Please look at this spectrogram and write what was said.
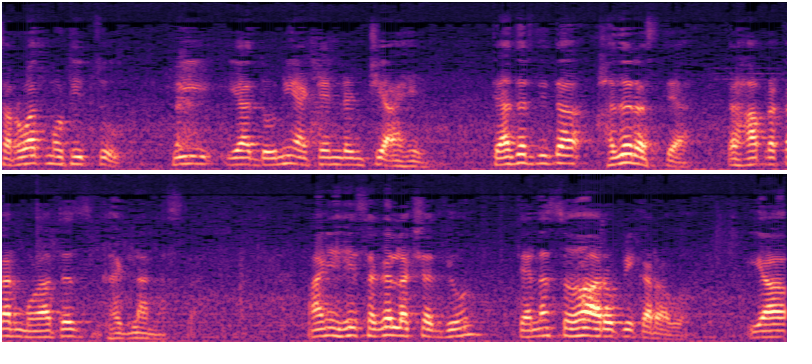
सर्वात मोठी चूक ही या दोन्ही अटेंडंटची आहे. त्या जर तिथं हजर असत्या तर हा प्रकार मुळातच घडला नसता. आणि हे सगळं लक्षात घेऊन त्यांना सह आरोपी करावं या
